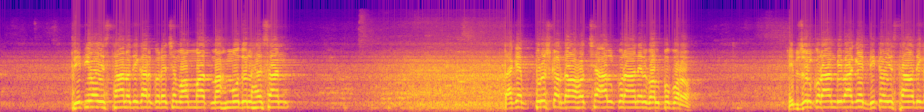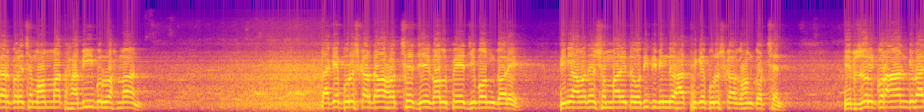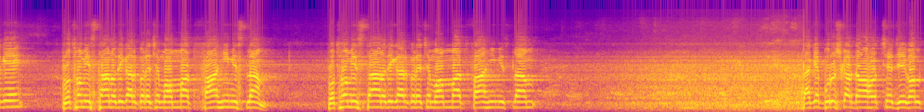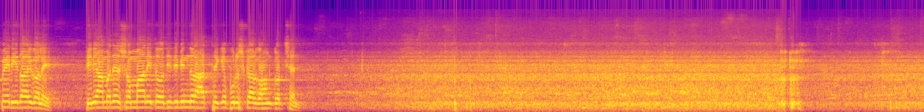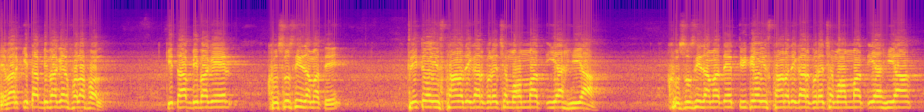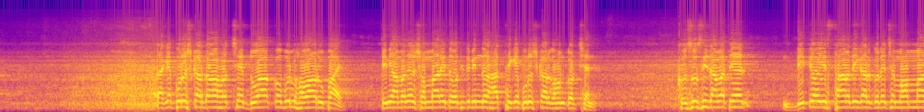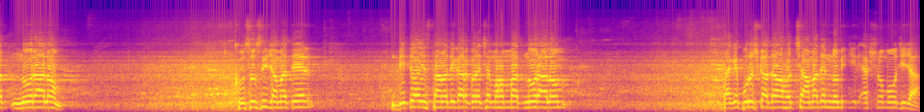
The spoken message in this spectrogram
তৃতীয় স্থান অধিকার করেছে মোহাম্মদ মাহমুদুল হাসান। তাকে পুরস্কার দেওয়া হচ্ছে আল কোরআনের গল্প পড়ো। হিফজুল কোরআন বিভাগে দ্বিতীয় স্থান অধিকার করেছে মোহাম্মদ হাবিবুর রহমান। তাকে পুরস্কার দেওয়া হচ্ছে যে গল্পে জীবন গড়ে। তিনি আমাদের সম্মানিত অতিথিবৃন্দের হাত থেকে পুরস্কার গ্রহণ করছেন। হিফজুল কোরআন বিভাগে প্রথম স্থান অধিকার করেছে মোহাম্মদ ফাহিম ইসলাম। প্রথম স্থান অধিকার করেছে মোহাম্মদ ফাহিম ইসলাম। তাকে পুরস্কার দেওয়া হচ্ছে যে গল্পের হৃদয় গলে। তিনি আমাদের সম্মানিত অতিথিবৃন্দর হাত থেকে পুরস্কার গ্রহণ করছেন। এবার কিতাব বিভাগের ফলাফল। কিতাব বিভাগের খুসুসি জামাতে তৃতীয় স্থান অধিকার করেছে মোহাম্মদ ইয়াহিয়া। খুসুসি জামাতে তৃতীয় স্থান অধিকার করেছে মোহাম্মদ ইয়াহিয়া। তাকে পুরস্কার দেওয়া হচ্ছে দোয়া কবুল হওয়ার উপায়। তিনি আমাদের সম্মানিত অতিথিবৃন্দর হাত থেকে পুরস্কার গ্রহণ করছেন। খুসুসি জামাতের দ্বিতীয় স্থান অধিকার করেছে মোহাম্মদ নূর আলম। খুসুসি জামাতের দ্বিতীয় স্থান অধিকার করেছে মোহাম্মদ নূর আলম। তাকে পুরস্কার দেওয়া হচ্ছে আমাদের নবীজির একশো মৌজিজা।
